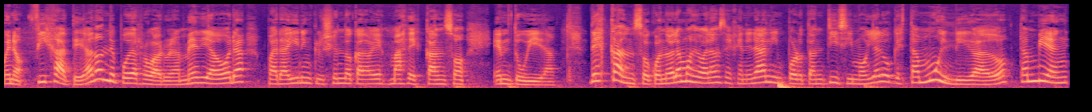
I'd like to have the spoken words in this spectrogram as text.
Bueno, fíjate, ¿a dónde puedes robar una media hora para ir incluyendo cada vez más descanso en tu vida? Descanso, cuando hablamos de balance general, importantísimo y algo que está muy ligado también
